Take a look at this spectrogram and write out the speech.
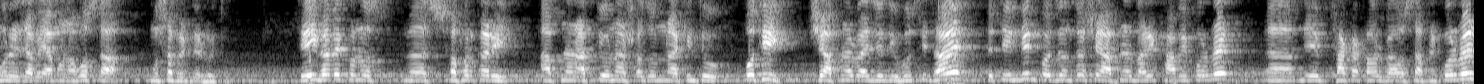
মরে যাবে এমন অবস্থা মুসাফিরদের হইতো। তো এইভাবে কোনো সফরকারী আপনার আত্মীয় না, স্বজন না, কিন্তু পথিক, সে আপনার বাড়ি যদি উপস্থিত হয়, তো তিন দিন পর্যন্ত সে আপনার বাড়ি খাবে, পড়বে থাকা খাওয়ার ব্যবস্থা আপনি করবেন,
